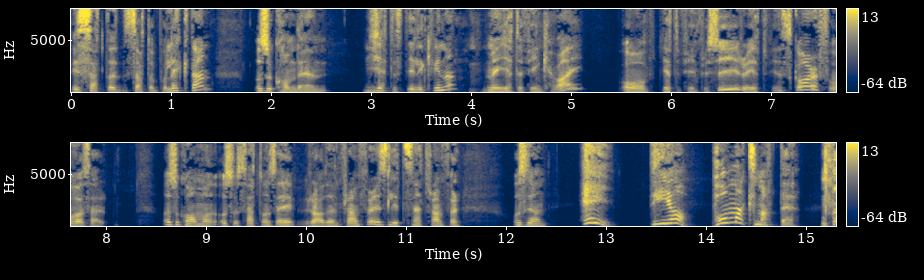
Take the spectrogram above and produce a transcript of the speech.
Vi satt, satt på läktaren och så kom det en jättestilig kvinna med en jättefin kavaj och jättefin frisyr och jättefin scarf och var så här. Och så kom hon och så satte hon sig raden framför, lite snett framför. Och sen, hej, det är jag, Pommacs matte.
